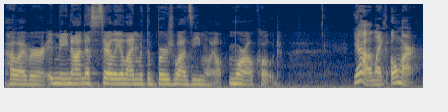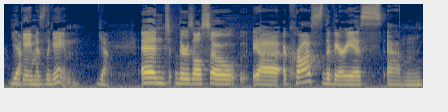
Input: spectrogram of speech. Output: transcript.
However, it may not necessarily align with the bourgeoisie moral, moral code. Yeah, like Omar. Yeah. The game is the game. Yeah. And there's also uh, across the various, um,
